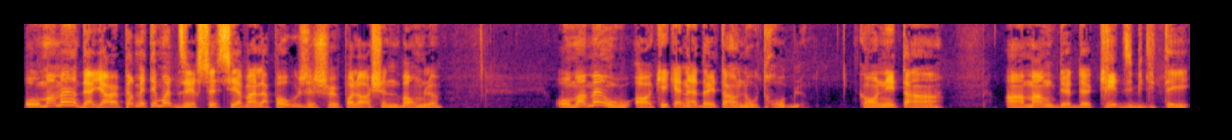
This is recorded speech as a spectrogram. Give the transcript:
Au moment d'ailleurs, permettez-moi de dire ceci avant la pause, je veux pas lâcher une bombe là. Au moment où Hockey Canada est en eau trouble, qu'on est en, en manque de, crédibilité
